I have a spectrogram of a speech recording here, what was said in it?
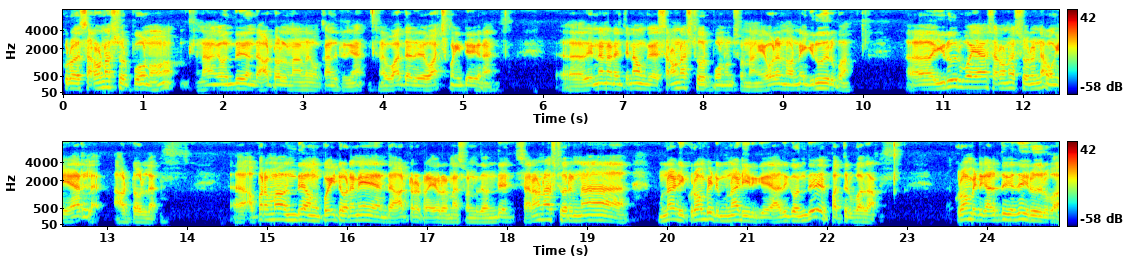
குரோ சரவணா ஸ்டோர் போனோம். நாங்கள் வந்து அந்த ஆட்டோவில் நான் உட்காந்துட்ருக்கேன் பார்த்து அது வாட்ச் பண்ணிகிட்டே இருக்கிறேன். அது என்ன நடந்துச்சுன்னா அவங்க சரவணா ஸ்டோர் போகணுன்னு சொன்னாங்க. எவ்வளோன்னு உடனே இருபது ரூபா இருபது ரூபாயா சரவணா ஸ்டோருன்னு அவங்க ஏறல ஆட்டோவில் அப்புறமா வந்து அவங்க போயிட்டு உடனே அந்த ஆட்டோ டிரைவர் என்ன சொன்னது வந்து சரவணா ஸ்டோருன்னா முன்னாடி குரோம்பேட்டுக்கு முன்னாடி இருக்குது அதுக்கு வந்து பத்து ரூபா தான். குரோம்பேட்டுக்கு அடுத்துக்கிறது இருபது ரூபா?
